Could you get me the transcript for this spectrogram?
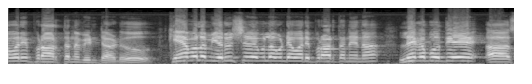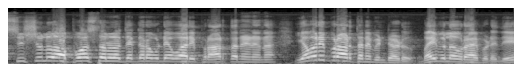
ఎవరి ప్రార్థన వింటాడు? కేవలం ఎరుషలేములో ఉండే వారి ప్రార్థనేనా? లేకపోతే ఆ శిష్యులు అపోస్తల దగ్గర ఉండే వారి ప్రార్థనేనా? ఎవరి ప్రార్థన వింటాడు? బైబిల్లో వ్రాయబడేది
